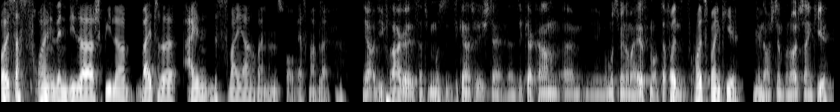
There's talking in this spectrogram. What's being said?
äußerst freuen, wenn dieser Spieler weitere ein bis zwei Jahre beim MSV erstmal bleibt. Ne? Ja, die Frage ist natürlich, musste Sicker natürlich stellen. Ne? Sicker kam, ähm, du musst mir nochmal helfen, ob davon. Holz, Holzbein Kiel. Mhm. Genau, stimmt, von Holstein Kiel.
